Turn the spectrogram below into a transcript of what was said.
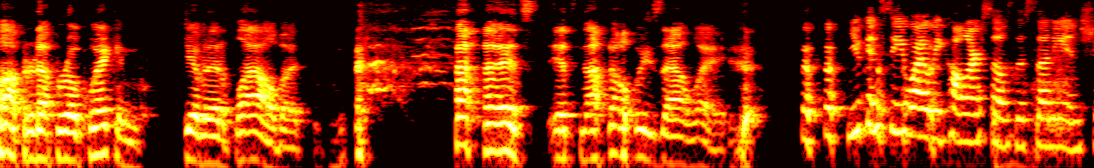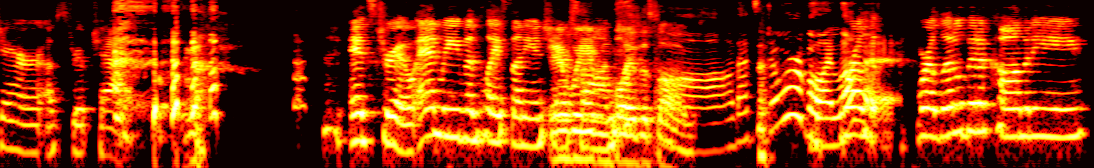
popping it up real quick and giving it a plow, but it's it's not always that way. You can see why we call ourselves the Sonny and Cher of strip chat. It's true. And we even play Sonny and Cher and we songs. even play the songs. Aw, that's adorable. I We're love a it. We're a little bit of comedy,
